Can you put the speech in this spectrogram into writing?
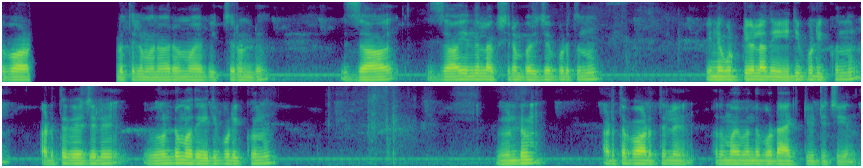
പാഠത്തിൽ മനോഹരമായ പിക്ചറുണ്ട് സാ എന്നുള്ള അക്ഷരം പരിചയപ്പെടുത്തുന്നു. പിന്നെ കുട്ടികൾ അത് എഴുതി പഠിക്കുന്നു അടുത്ത പേജിൽ വീണ്ടും അത് എഴുതി പഠിക്കുന്നു വീണ്ടും അടുത്ത പാഠത്തിൽ അതുമായി ബന്ധപ്പെട്ട ആക്ടിവിറ്റി ചെയ്യുന്നു.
